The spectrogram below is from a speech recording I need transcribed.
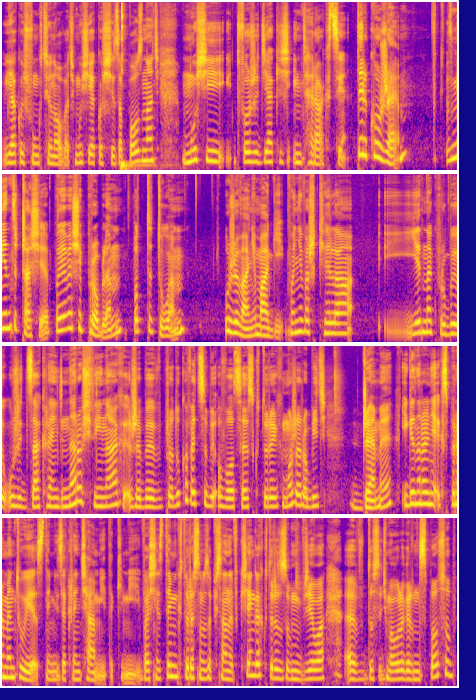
jakoś funkcjonować, musi jakoś się zapoznać, musi tworzyć jakieś interakcje. Tylko, że w międzyczasie pojawia się problem pod tytułem używanie magii, ponieważ Kiela jednak próbuje użyć zaklęć na roślinach, żeby wyprodukować sobie owoce, z których może robić dżemy i generalnie eksperymentuje z tymi zaklęciami, takimi właśnie z tymi, które są zapisane w księgach, które ze sobą wzięła e, w dosyć mało legalny sposób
